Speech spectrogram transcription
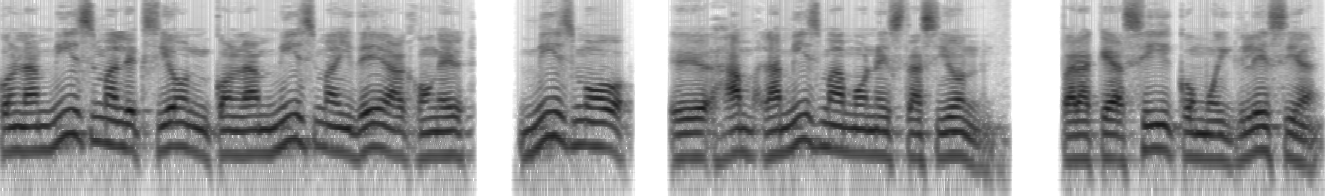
con la misma lección, con la misma idea, con el mismo, eh, la misma amonestación, para que así como iglesia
